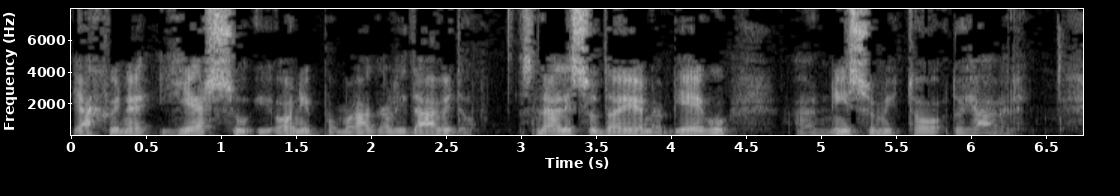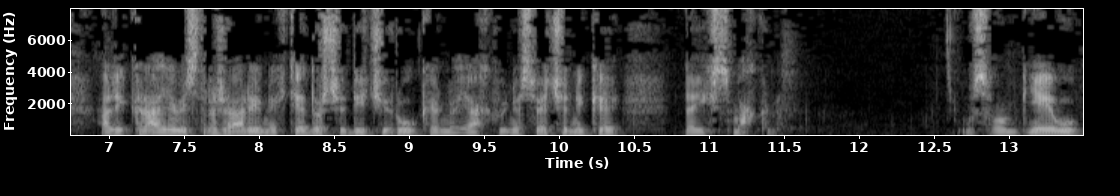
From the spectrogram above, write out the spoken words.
Jahvine, jer su i oni pomagali Davidu. Znali su da je na bijegu, a nisu mi to dojavili. Ali kraljevi stražari ne htjedoše dići ruke na Jahvine svećenike da ih smaknu. U svom gnjevu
